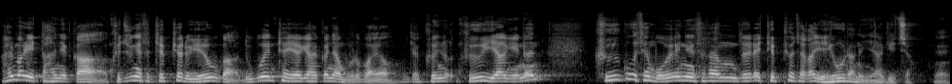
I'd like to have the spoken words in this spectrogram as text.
할 말이 있다 하니까 그 중에서 대표로 예후가 누구한테 이야기할 거냐 물어봐요. 이제 그, 그 이야기는 그곳에 모여 있는 사람들의 대표자가 예후라는 이야기죠. 예.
